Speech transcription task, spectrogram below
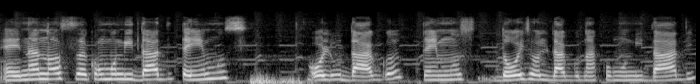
É, na nossa comunidade temos olho d'água, temos dois olhos d'água na comunidade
